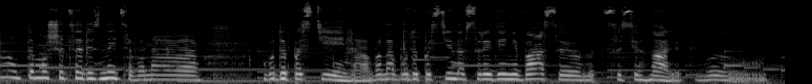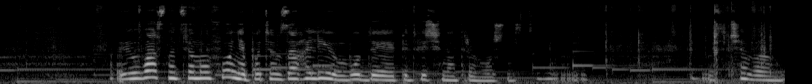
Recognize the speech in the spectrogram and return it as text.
Ну, тому що ця різниця, вона буде постійна. Вона буде постійно всередині вас і це сигналить. Ви... І у вас на цьому фоні потім взагалі буде підвищена тривожність. Зачем вам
